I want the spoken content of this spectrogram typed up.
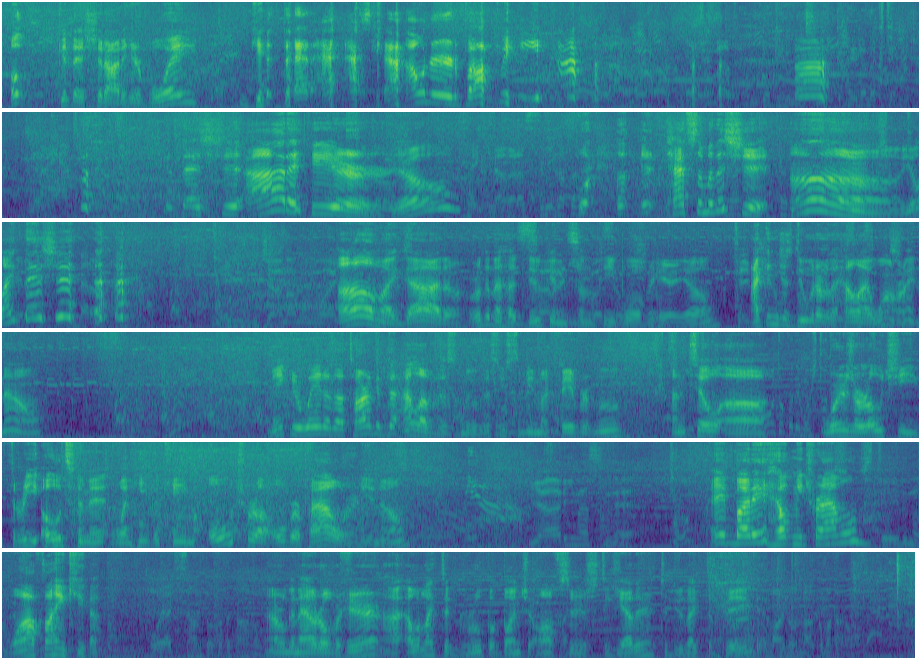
Oh, get that shit out of here, boy. Get that ass countered, Poppy. Get that shit out of here, yo. Have some of this shit. Uh, you like that shit? oh my god, we're gonna Hadouken some people over here, yo. I can just do whatever the hell I want right now. Make your way to the target. I love this move. This used to be my favorite move until uh, Warriors Orochi 3 Ultimate when he became ultra overpowered, you know? Hey, buddy, help me travel? Wow, thank you. Now we're gonna head over here. I, I would like to group a bunch of officers together to do like the big.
